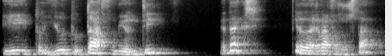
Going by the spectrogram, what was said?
ή το u του ταφ μειον t, εντάξει, και να τα γράφω σωστά,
